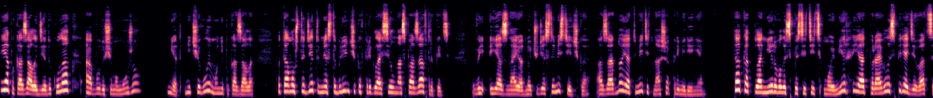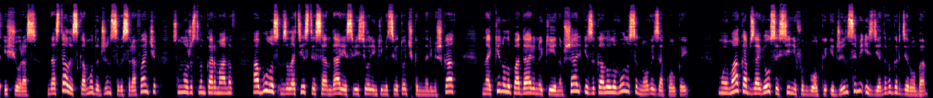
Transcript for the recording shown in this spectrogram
Я показала деду кулак, а будущему мужу... Нет, ничего ему не показала, потому что дед вместо блинчиков пригласил нас позавтракать. Я знаю одно чудесное местечко, а заодно и отметить наше примирение. Так как планировалось посетить мой мир, я отправилась переодеваться еще раз достал из комода джинсовый сарафанчик с множеством карманов, обулась в золотистые сандалии с веселенькими цветочками на ремешках, накинула подаренную Кейном шаль и заколола волосы новой заколкой. Мой маг обзавелся синей футболкой и джинсами из дедова гардероба.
